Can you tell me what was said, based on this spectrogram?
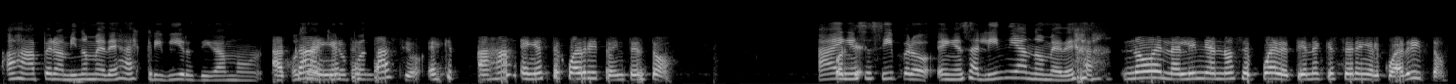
Ajá, pero a mí no me deja escribir, digamos. Acá o sea, en este poner. espacio. Es que, ajá, en este cuadrito intentó. Ah, en ese sí, pero en esa línea no me deja. No, en la línea no se puede, tiene que ser en el cuadrito.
